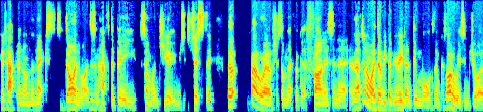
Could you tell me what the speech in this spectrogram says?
could happen on the next Dynamite. It doesn't have to be someone huge. It's just the, Battle Royale's just on there for a bit of fun, isn't it? And I don't know why WWE don't do more of them because I always enjoy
